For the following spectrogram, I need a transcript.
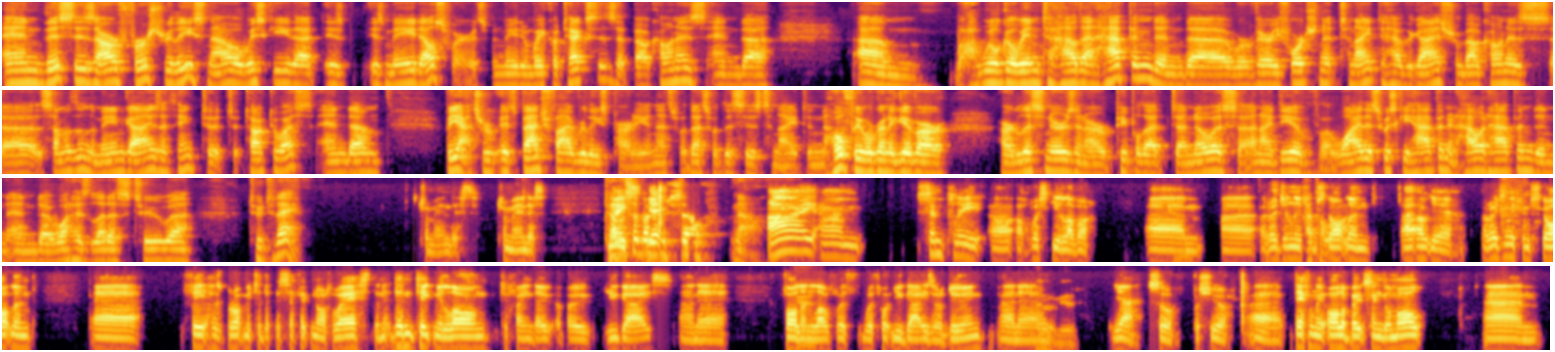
and this is our first release now. A whiskey that is is made elsewhere. It's been made in Waco, Texas, at Balcones, and uh, um, we'll go into how that happened. And uh, we're very fortunate tonight to have the guys from Balcones, uh, some of them, the main guys, I think, to, to talk to us. And um, but yeah, it's it's batch five release party, and that's what that's what this is tonight. And hopefully, we're going to give our our listeners and our people that uh, know us uh, an idea of why this whiskey happened and how it happened, and and uh, what has led us to uh, to today. Tremendous, tremendous. Tell nice. us about yeah. yourself now. I am simply a, a whiskey lover. Um, uh, originally from Scotland. Uh, oh, yeah, originally from Scotland. Uh, fate has brought me to the Pacific Northwest, and it didn't take me long to find out about you guys and uh, fall in love with with what you guys are doing. And um, oh, yeah, so for sure, uh, definitely all about single malt. Um,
